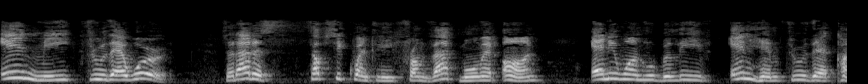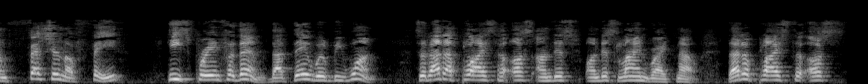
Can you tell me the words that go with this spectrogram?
in me through their word. So that is subsequently from that moment on, anyone who believed in him through their confession of faith, he's praying for them that they will be one. So that applies to us on this, on this line right now. That applies to us,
